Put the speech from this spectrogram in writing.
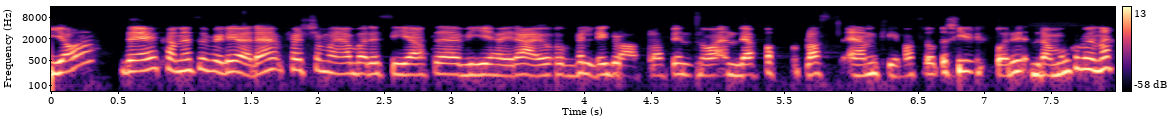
Ja, det kan jeg selvfølgelig gjøre. Først så må jeg bare si at vi i Høyre er jo veldig glad for at vi nå endelig har fått på plass en klimastrategi for Drammen kommune.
